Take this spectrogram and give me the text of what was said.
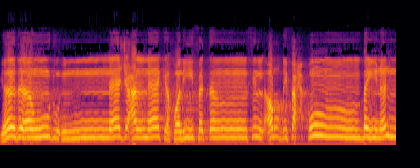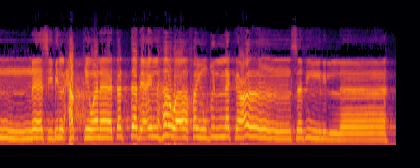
يا داود إنا جعلناك خليفة في الأرض فاحكم بين الناس بالحق ولا تتبع الهوى فيضلك عن سبيل الله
